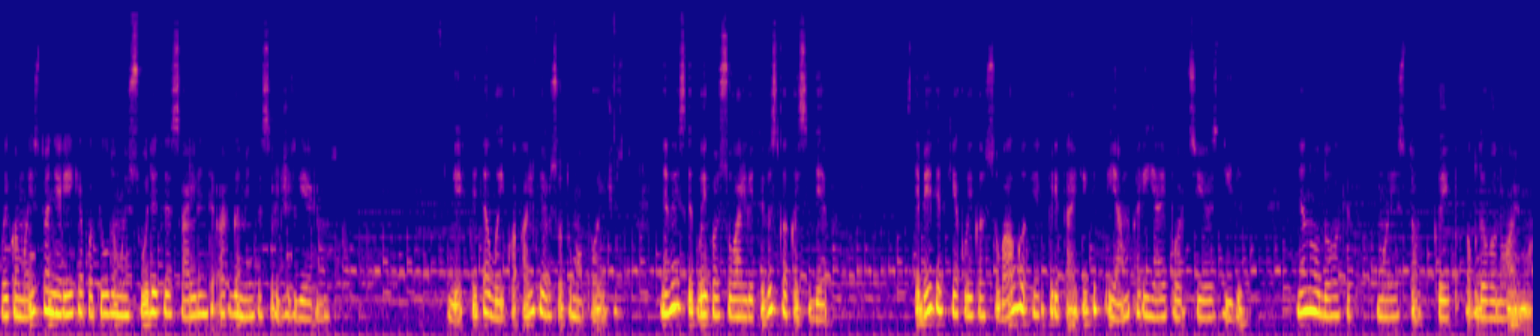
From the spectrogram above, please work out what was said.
Vaiko maisto nereikia papildomai sūdyti, saldinti ar gaminti saldžius gėrimus. Gerbkite vaiko alkio ir sotumo pojūčius. Neleiskit vaiko suvalgyti viską, kas įdėta. Stebėkit, kiek vaikas suvalgo ir pritaikykit jam ar jai porcijos dydį. Nenaudokit maisto kaip apdovanojimo.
